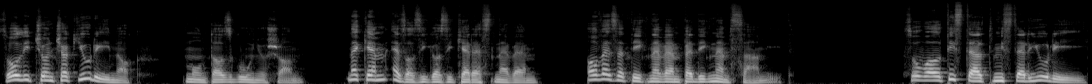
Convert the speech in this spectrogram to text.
Szólítson csak Jurinak, mondta az gúnyosan. Nekem ez az igazi keresztnevem. A vezetéknevem pedig nem számít. Szóval tisztelt Mr. Yuri,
